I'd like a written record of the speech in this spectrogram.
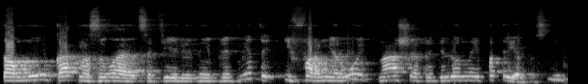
тому, как называются те или иные предметы и формирует наши определенные потребности.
